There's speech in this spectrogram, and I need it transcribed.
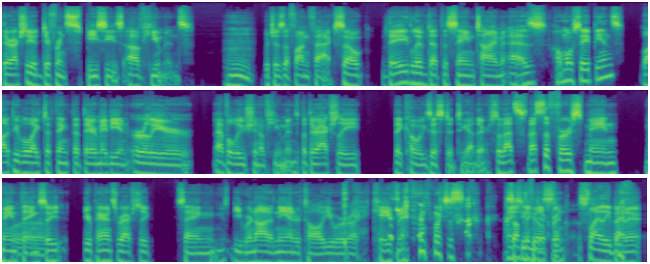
They're actually a different species of humans, Mm. which is a fun fact. So they lived at the same time as Homo sapiens. A lot of people like to think that they're maybe an earlier evolution of humans, but they're actually they coexisted together. So that's that's the first main main thing. So y- your parents were actually saying you were not a Neanderthal, you were a caveman, which is something different. s- slightly better.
